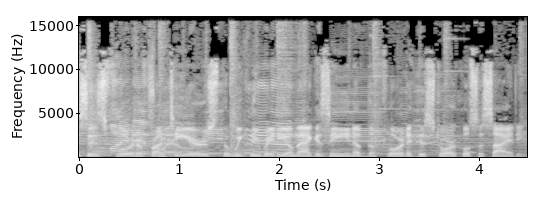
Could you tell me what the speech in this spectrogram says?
This is Florida Frontiers, the weekly radio magazine of the Florida Historical Society.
